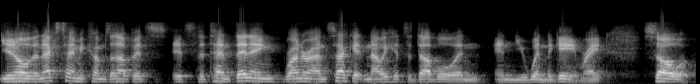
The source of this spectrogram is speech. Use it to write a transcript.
you know, the next time he comes up, it's it's the 10th inning, runner on second, and now he hits a double and and you win the game, right? So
